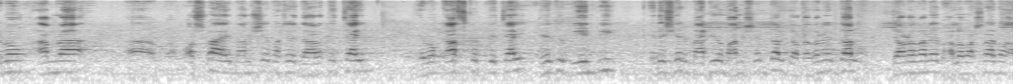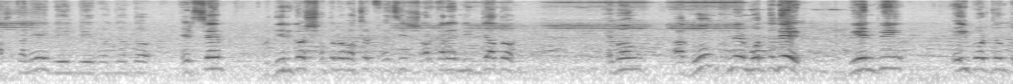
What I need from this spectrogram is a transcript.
এবং আমরা অসহায় মানুষের পাশে দাঁড়াতে চাই এবং কাজ করতে চাই। যেহেতু বিএনপি এদেশের মাটি ও মানুষের দল, জনগণের দল, জনগণের ভালোবাসা এবং আস্থা নিয়েই বিএনপি পর্যন্ত এসছে। দীর্ঘ সতেরো বছর ফ্যাসিস্ট সরকারের নির্যাতন এবং গুম খুনের মধ্য দিয়ে বিএনপি এই পর্যন্ত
